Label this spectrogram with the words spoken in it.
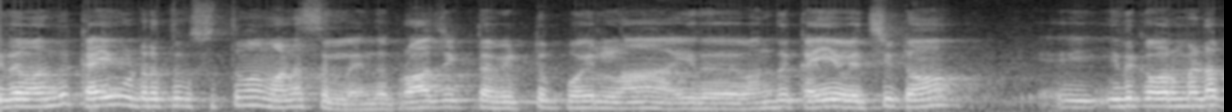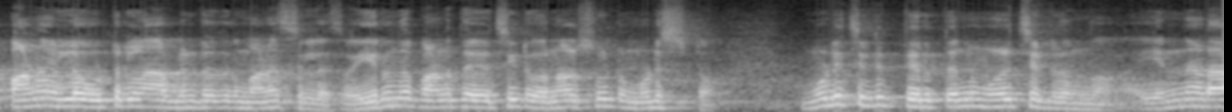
இதை வந்து கை விடுறதுக்கு சுத்தமா மனசு இல்லை. இந்த ப்ராஜெக்டை விட்டு போயிடலாம். இது வந்து கையை வச்சிட்டோம். இதுக்கப்புறமேட்டா பணம் இல்லை விட்டுறலாம் அப்படின்றதுக்கு மனசு இல்லை. ஸோ இருந்த பணத்தை வச்சுட்டு ஒரு நாள் ஷூட் முடிச்சிட்டோம். முடிச்சுட்டு திருத்தன்னு முழிச்சிட்டு இருந்தோம். என்னடா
